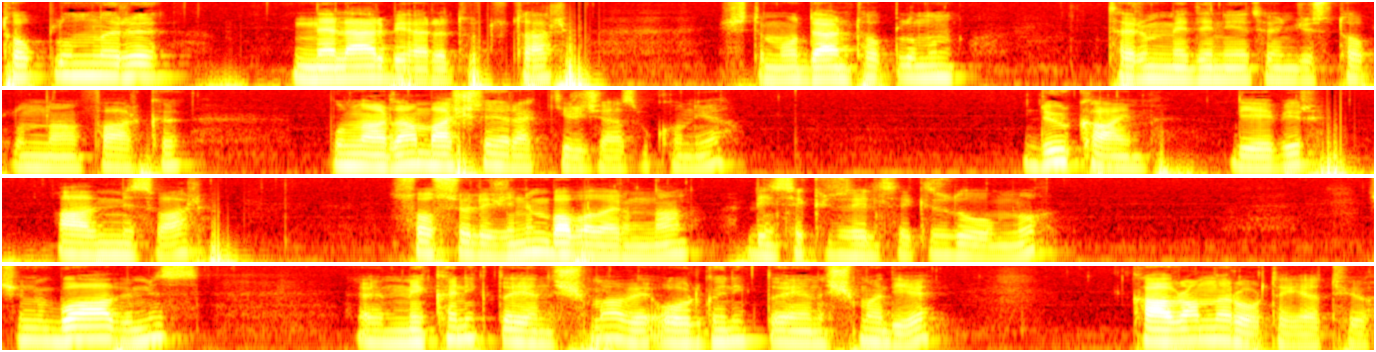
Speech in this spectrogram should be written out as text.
toplumları neler bir arada tutar? İşte modern toplumun tarım medeniyet öncesi toplumdan farkı. Bunlardan başlayarak gireceğiz bu konuya. Durkheim diye bir abimiz var. Sosyolojinin babalarından 1858 doğumlu. Şimdi bu abimiz e, mekanik dayanışma ve organik dayanışma diye kavramlar ortaya atıyor.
